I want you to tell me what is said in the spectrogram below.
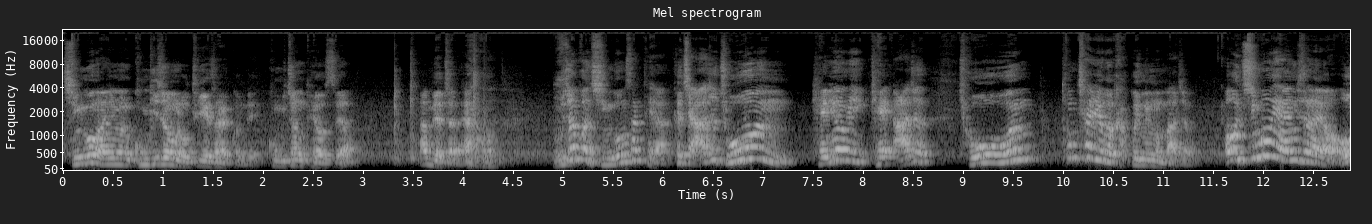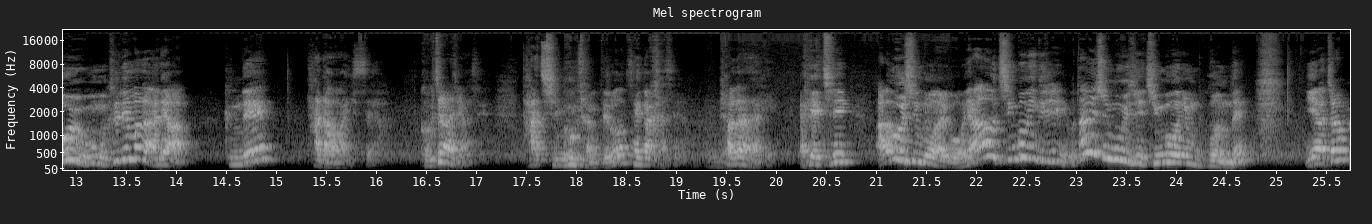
진공 아니면 공기정을 어떻게 계산할 건데? 공기정 배웠어요? 안 배웠잖아요. 무조건 진공 상태야. 그치 아주 좋은 개념이 개, 아주 좋은 통찰력을 갖고 있는 건 맞아. 어 진공이 아니잖아요. 어유 뭐 틀린 말은 아니야. 근데 다 나와 있어요. 걱정하지 마세요. 다 진공 상태로 생각하세요. 편안하게. 알겠지? 아무 의심도 말고 그냥 아우 진공이지. 뭐 당연히 진공이지. 진공 아니면 못 보는데. 이해했죠?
